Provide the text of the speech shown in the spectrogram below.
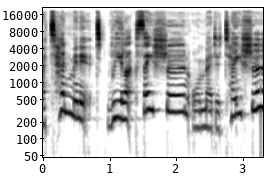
a 10 minute relaxation or meditation,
